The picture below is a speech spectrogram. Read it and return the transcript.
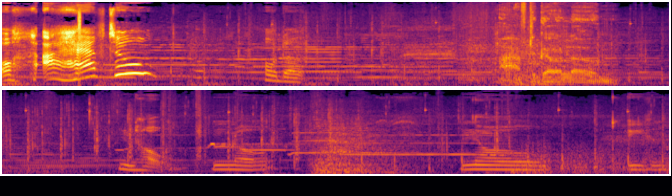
Oh, I have to? Hold up. I have to go alone. No. No. No. Please no.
